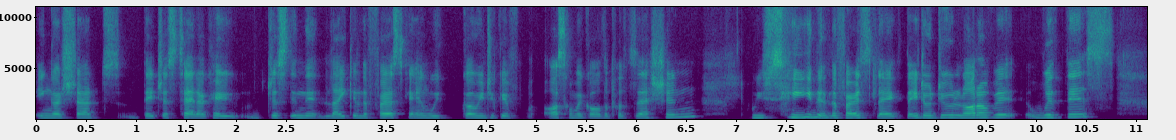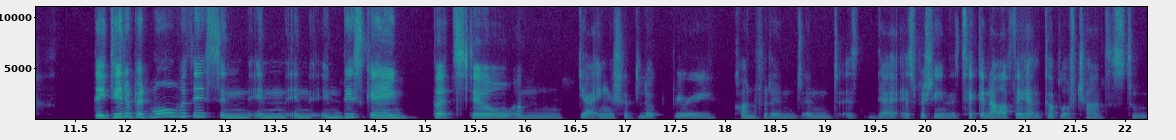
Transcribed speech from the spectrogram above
Ingolstadt, they just said, okay, just in the like in the first game, we're going to give Osnabrück all the possession we've seen in the first leg. They don't do a lot of it with this. They did a bit more with this in in in, in this game, but still, um, yeah, Ingolstadt looked very confident, and yeah, especially in the second half, they had a couple of chances to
